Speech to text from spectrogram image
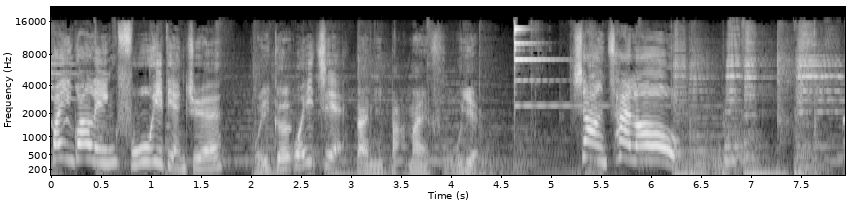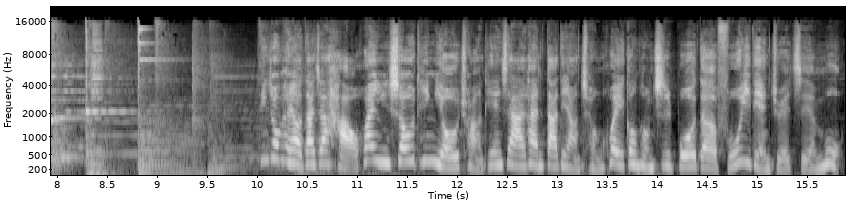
欢迎光临服务一点绝，我一哥，我一姐带你把脉服务业，上菜喽！听众朋友，大家好，欢迎收听由闯天下和大电影晨会共同制播的服务一点绝节目。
